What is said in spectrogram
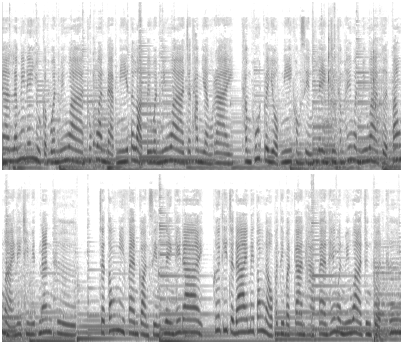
งานและไม่ได้อยู่กับวันวิวาทุกวันแบบนี้ตลอดไปวันวิวาจะทำอย่างไรคำพูดประโยคนี้ของเสียงเพลงจึงทำให้วันวิวาเกิดเป้าหมายในชีวิตนั่นคือ จะต้องมีแฟนก่อนเสียงเพลงให้ได้ เพื่อที่จะได้ไม่ต้องเหนาปฏิบัติการหาแฟนให้วันวิวาจึงเกิดขึ้น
